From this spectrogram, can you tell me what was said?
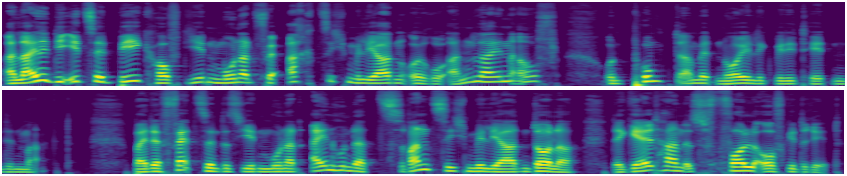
Alleine die EZB kauft jeden Monat für 80 Milliarden Euro Anleihen auf und pumpt damit neue Liquidität in den Markt. Bei der Fed sind es jeden Monat 120 Milliarden Dollar. Der Geldhahn ist voll aufgedreht.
